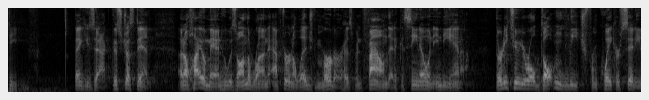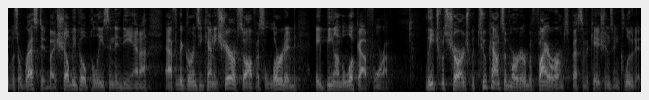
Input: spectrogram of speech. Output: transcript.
Steve. Thank you, Zach. This just in. An Ohio man who was on the run after an alleged murder has been found at a casino in Indiana. 32 year old Dalton Leach from Quaker City was arrested by Shelbyville police in Indiana after the Guernsey County Sheriff's Office alerted a be on the lookout for him. Leach was charged with two counts of murder with firearm specifications included.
